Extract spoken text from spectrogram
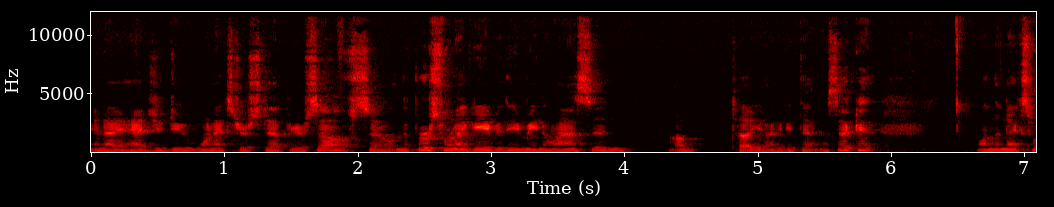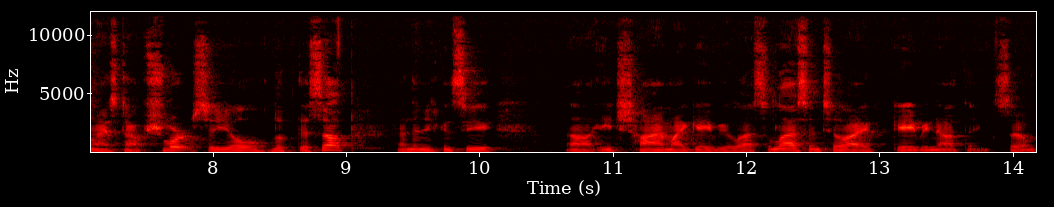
and I had you do one extra step yourself. So in the first one, I gave you the amino acid. I'll tell you how to get that in a second. On the next one, I stopped short, so you'll look this up, and then you can see uh, each time I gave you less and less until I gave you nothing. So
